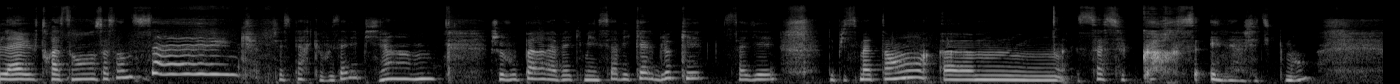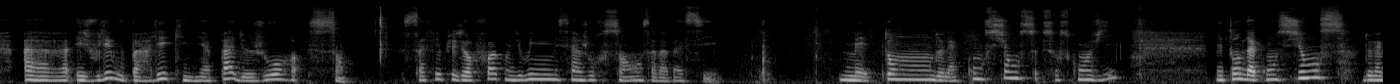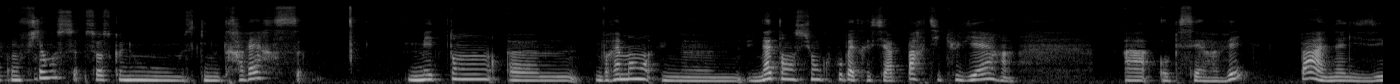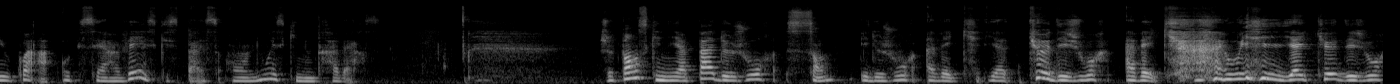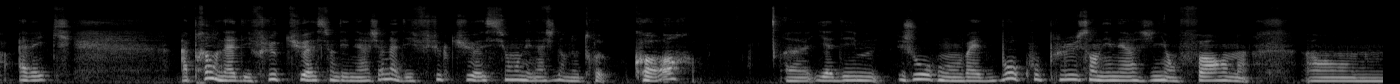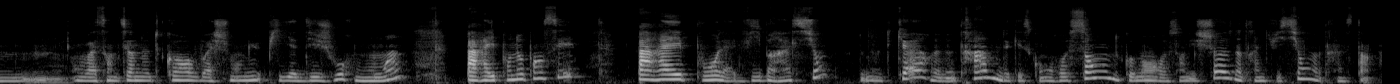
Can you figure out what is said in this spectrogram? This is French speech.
Live 365 J'espère que vous allez bien. Je vous parle avec mes cervicales bloquées. Ça y est, depuis ce matin, euh, ça se corse énergétiquement. Euh, et je voulais vous parler qu'il n'y a pas de jour sans. Ça fait plusieurs fois qu'on dit oui, mais c'est un jour sans, ça va passer. Mettons de la conscience sur ce qu'on vit Mettons de la conscience, de la confiance sur ce, que nous, ce qui nous traverse. Mettons euh, vraiment une, une, attention, coucou Patricia, particulière à observer, pas à analyser ou quoi, à observer ce qui se passe en nous et ce qui nous traverse. Je pense qu'il n'y a pas de jour sans et de jours avec. Il n'y a que des jours avec. oui, il n'y a que des jours avec. Après, on a des fluctuations d'énergie, on a des fluctuations d'énergie dans notre corps. Euh, il y a des jours où on va être beaucoup plus en énergie, en forme. On va sentir notre corps vachement mieux. Puis il y a des jours moins. Pareil pour nos pensées. Pareil pour la vibration de notre cœur, de notre âme, de qu'est-ce qu'on ressent, de comment on ressent les choses, notre intuition, notre instinct.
